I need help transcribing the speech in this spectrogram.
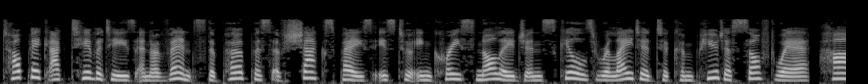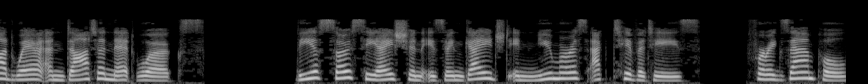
Topic activities and events The purpose of Shackspace is to increase knowledge and skills related to computer software, hardware and data networks. The association is engaged in numerous activities. For example,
